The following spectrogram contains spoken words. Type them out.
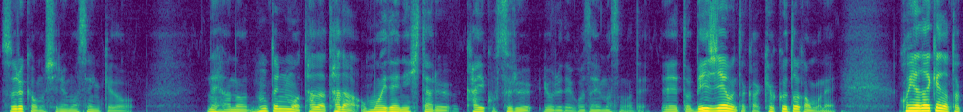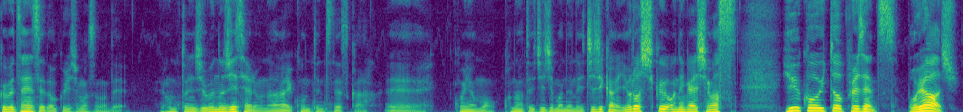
するかもしれませんけどね、あの、本当にもうただただ思い出に浸る、解雇する夜でございますので、えっ、ー、と、BGM とか曲とかもね、今夜だけの特別編成でお送りしますので、本当に自分の人生よりも長いコンテンツですから、えー、今夜もこの後1時までの1時間よろしくお願いします。有効伊藤プレゼンツ、ボヤージュ。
